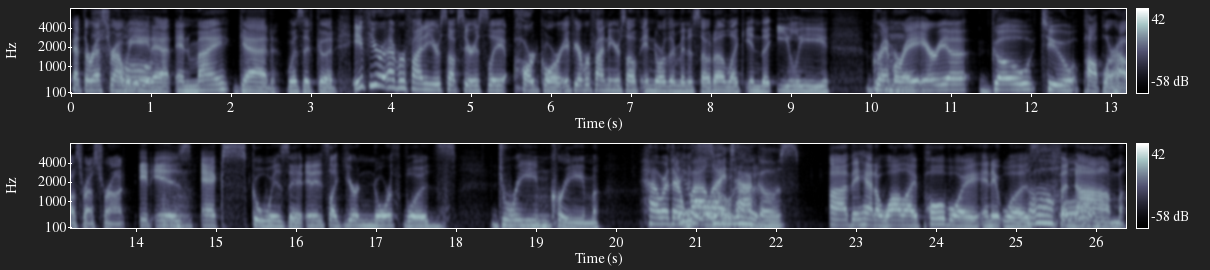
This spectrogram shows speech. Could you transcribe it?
at the restaurant we ate oh. at, and my God, was it good. If you're ever finding yourself seriously hardcore, if you're ever finding yourself in northern Minnesota, like in the Ely, Grand mm-hmm. Marais area, go to Poplar House Restaurant. It is mm-hmm. exquisite. And it's like your Northwoods dream mm-hmm. cream. How are their It walleye so tacos? Uh, they had a walleye po' boy, and it was oh. phenom.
